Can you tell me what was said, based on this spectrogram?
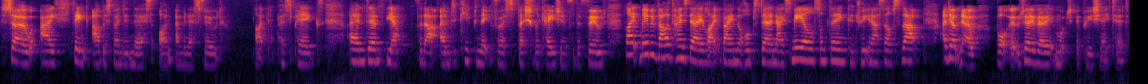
So I think I'll be spending this on M&S food, like Percy Pigs. And um, yeah, for that and keeping it for a special occasion for the food. Like maybe Valentine's Day, like buying the Hubster nice meal or something and treating ourselves to that. I don't know, but it was very, very much appreciated.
